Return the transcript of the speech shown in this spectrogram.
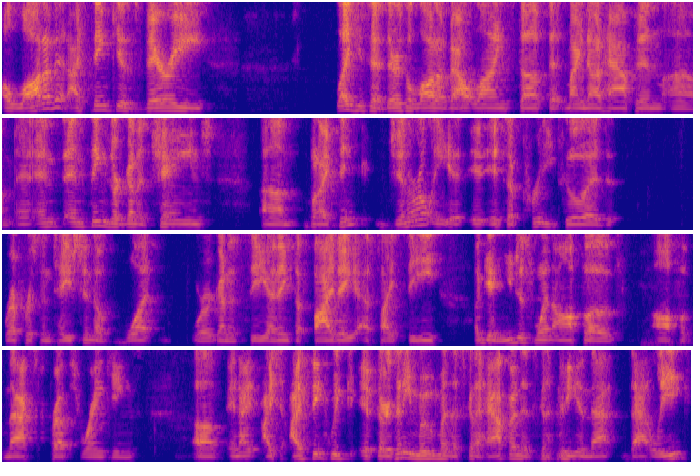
a lot of it I think is very, like you said, there's a lot of outlying stuff that might not happen, um, and, and, and things are going to change. Um, but I think generally it, it, it's a pretty good representation of what we're going to see. I think the 5A SIC again, you just went off of off of Max Preps rankings. Um, and I, I, I think we if there's any movement that's going to happen, it's going to be in that that league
